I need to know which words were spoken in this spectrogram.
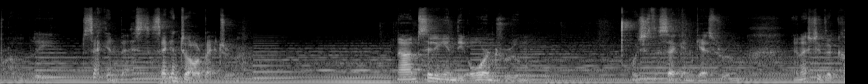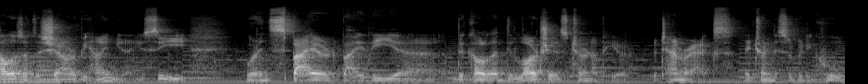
probably second best, second to our bedroom. Now I'm sitting in the orange room, which is the second guest room, and actually the colors of the shower behind me that you see were inspired by the uh, the color that the larches turn up here, the tamaracks. They turn this really cool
